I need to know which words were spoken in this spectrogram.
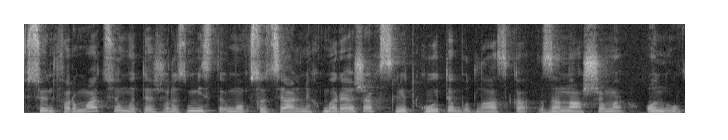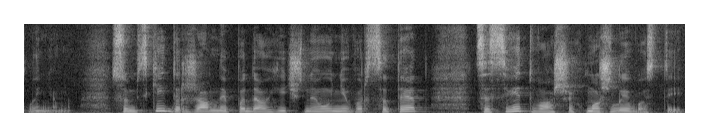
Всю інформацію ми теж розмістимо в соціальних мережах. Слідкуйте, будь ласка, за нашими оновленнями. Сумський державний педагогічний університет це світ ваших можливостей.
